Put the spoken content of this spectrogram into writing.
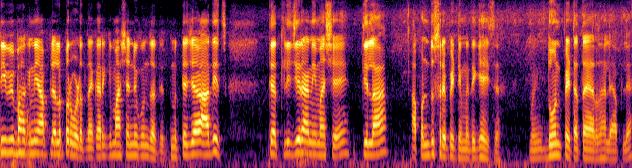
ती विभागणी आपल्याला परवडत नाही कारण की माश्या निघून जातात. मग त्याच्या आधीच त्यातली जी राणी माशी आहे तिला आपण दुसऱ्या पेटीमध्ये घ्यायचं. मग दोन पेट्या तयार झाल्या आपल्या.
